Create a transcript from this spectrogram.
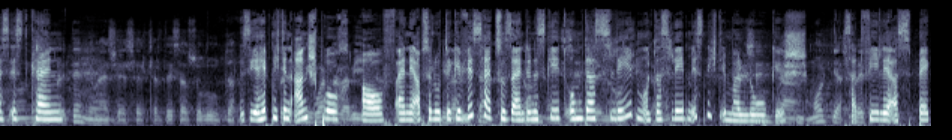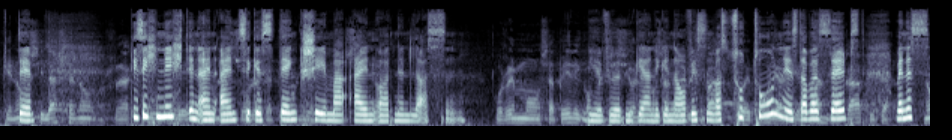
Es ist kein Sie erhebt nicht den Anspruch auf eine absolute Gewissheit zu sein, denn es geht um das Leben und das Leben ist nicht immer logisch. Es hat viele Aspekte, die sich nicht in ein einziges Denkschema einordnen lassen. Wir würden gerne genau wissen, was zu tun ist, aber selbst wenn es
